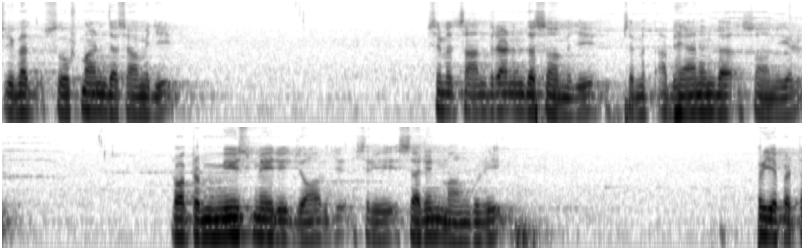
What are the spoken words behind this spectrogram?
ശ്രീമദ് സൂക്ഷ്മാനന്ദ സ്വാമിജി ശ്രീമദ് സാന്ദ്രാനന്ദ സ്വാമിജി ശ്രീമദ് അഭയാനന്ദ സ്വാമികൾ doctor Muse Mary George Shri Sarin Mankuzhi പ്രിയപ്പെട്ട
